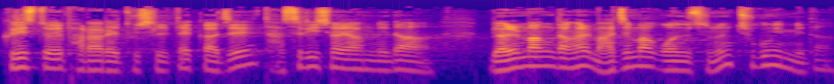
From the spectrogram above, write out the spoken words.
그리스도의 발 아래 두실 때까지 다스리셔야 합니다. 멸망당할 마지막 원수는 죽음입니다.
